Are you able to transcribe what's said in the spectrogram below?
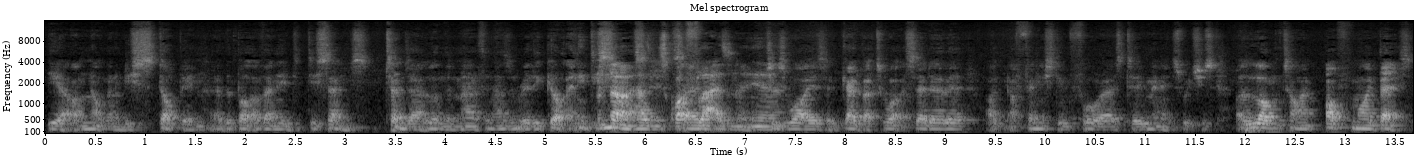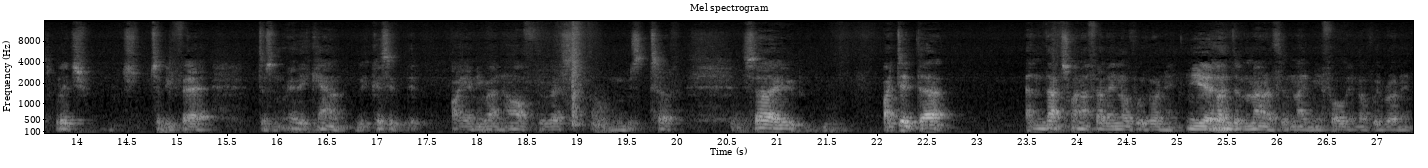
yeah, I'm not going to be stopping at the bottom of any descents. Turns out London Marathon hasn't really got any descents. No, it hasn't. It's quite So- flat, isn't it? Yeah. Which is why, as I go back to what I said earlier, I, I finished in four hours two minutes, which is a long time off my best. Which, to be fair, doesn't really count because it, it, I only ran half the rest. It was tough. So I did that, and that's when I fell in love with running. Yeah. London Marathon made me fall in love with running.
